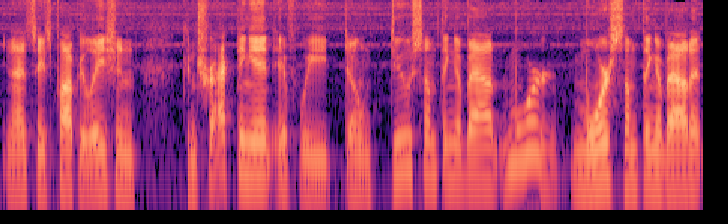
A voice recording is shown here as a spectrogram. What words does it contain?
United States population contracting it if we don't do something about more more something about it.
